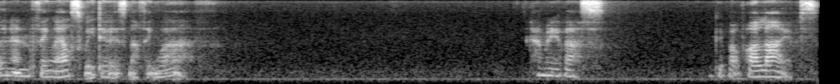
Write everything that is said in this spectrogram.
then anything else we do is nothing worth. How many of us give up our lives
